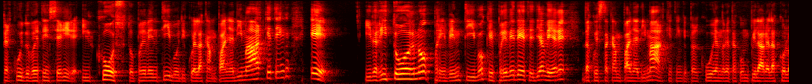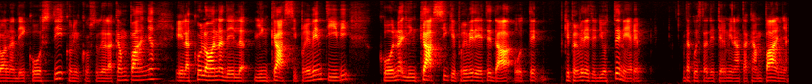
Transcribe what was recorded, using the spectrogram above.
per cui dovrete inserire il costo preventivo di quella campagna di marketing e il ritorno preventivo che prevedete di avere da questa campagna di marketing, per cui andrete a compilare la colonna dei costi con il costo della campagna e la colonna degli incassi preventivi con gli incassi che prevedete, otten- che prevedete di ottenere da questa determinata campagna.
